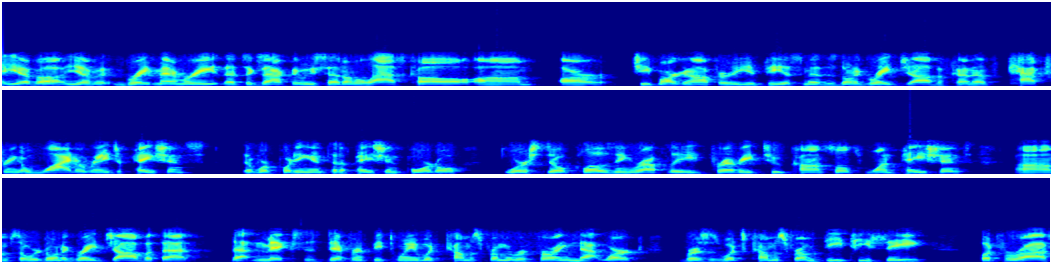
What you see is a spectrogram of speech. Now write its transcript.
you have a you have a great memory. That's exactly what we said on the last call. Um, our Chief Marketing Officer, Pia Smith, has done a great job of kind of capturing a wider range of patients that we're putting into the patient portal. We're still closing roughly for every two consults, one patient. Um, so we're doing a great job with that. That mix is different between what comes from the referring network versus what comes from DTC. But for us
